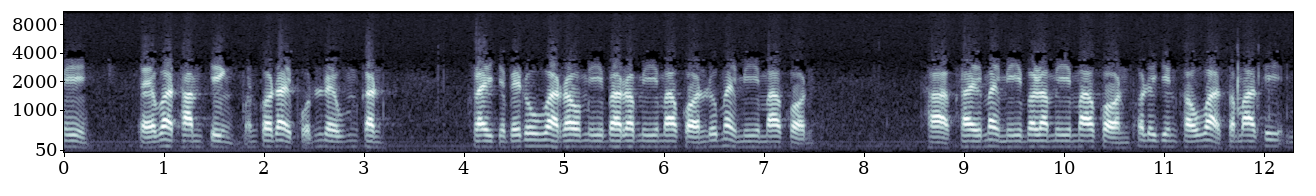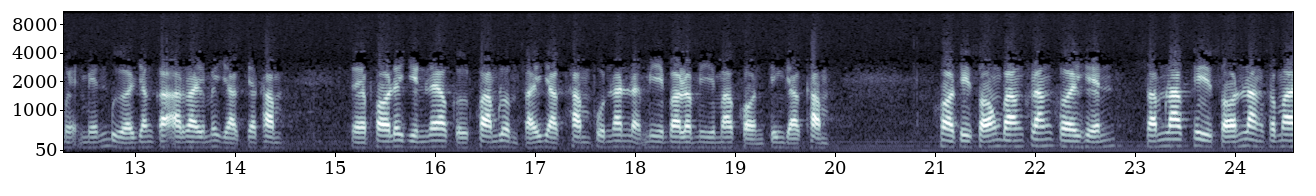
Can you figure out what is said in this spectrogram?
มี แต่ว่าทำจริง มันก็ได้ผลเร็วเหมือนกัน ใครจะไปรู้ว่าเรามีบารมีมาก่อนหรือไม่มีมาก่อน ถ้าใครไม่มีบารมีมาก่อนพอได้ยินเขาว่าสมาธิเหม็นเหม็นเบื่อยังกะอะไรไม่อยากจะทำ แต่พอได้ยินแล้วเกิดความเลื่อมใสอยากทำผู้นั้นแหละมีบารมีมาก่อนจึงอยากทำข้อที่สองบางครั้งเคยเห็นสำนักที่สอนนั่งสมา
